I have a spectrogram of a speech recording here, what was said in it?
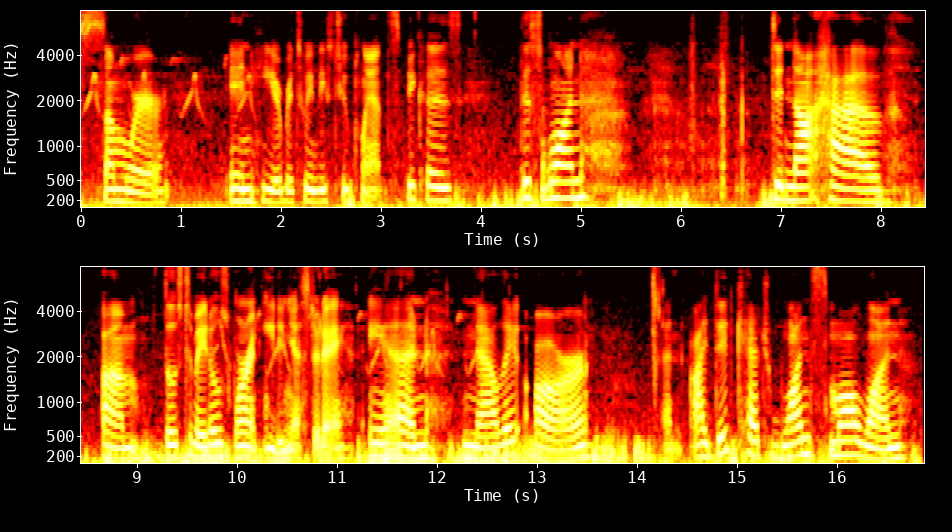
somewhere in here between these two plants because this one did not have um, those tomatoes weren't eaten yesterday. And now they are. And I did catch one small one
